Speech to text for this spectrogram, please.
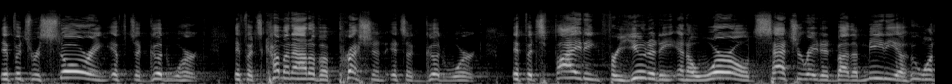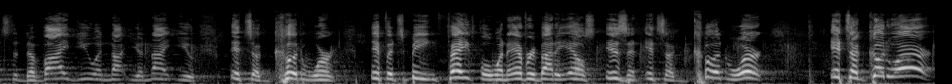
If it's restoring, if it's a good work. If it's coming out of oppression, it's a good work. If it's fighting for unity in a world saturated by the media who wants to divide you and not unite you, it's a good work. If it's being faithful when everybody else isn't, it's a good work. It's a good work.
